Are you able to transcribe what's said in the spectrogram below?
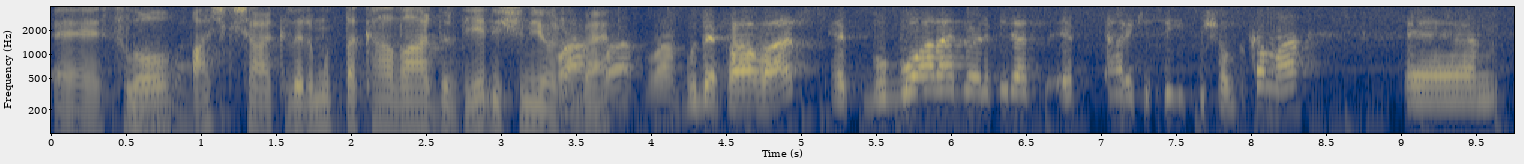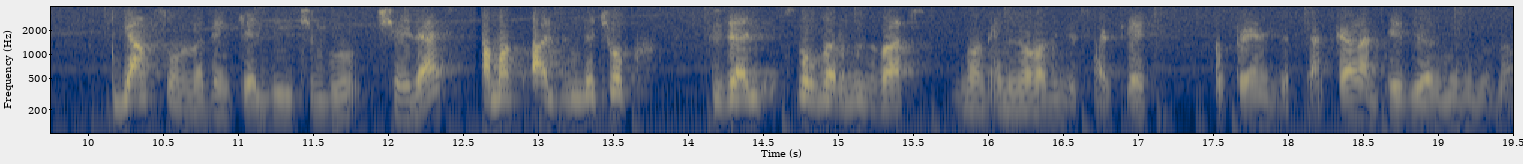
e, slow aşk şarkıları mutlaka vardır diye düşünüyorum Var ben. var var. Bu defa var. Hep bu bu ara böyle biraz hep hareketli gitmiş olduk ama e, yan sonuna denk geldiği için bu şeyler. Ama albümde çok güzel slowlarımız var. Bundan emin olabilir herkes. Çok beğenecekler. Garanti ediyorum bunu buradan.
